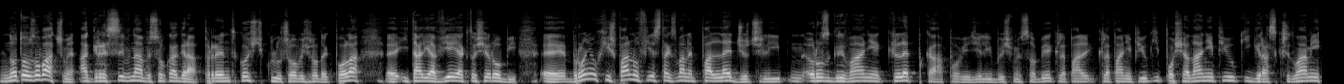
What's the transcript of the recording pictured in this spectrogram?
No to zobaczmy. Agresywna, wysoka gra, prędkość, kluczowy środek pola. E, Italia wie, jak to się robi. E, bronią Hiszpanów jest tak zwane palleggio, czyli rozgrywanie klepka, powiedzielibyśmy sobie, klepa, klepanie piłki, posiadanie piłki, gra skrzydłami,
